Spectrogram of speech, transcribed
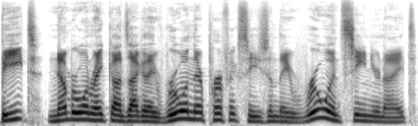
beat number one ranked Gonzaga. They ruined their perfect season. They ruined senior night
